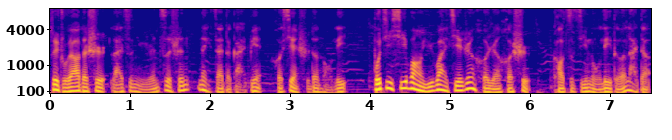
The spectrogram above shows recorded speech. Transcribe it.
最主要的是来自女人自身内在的改变和现实的努力。不寄希望于外界任何人和事，靠自己努力得来的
